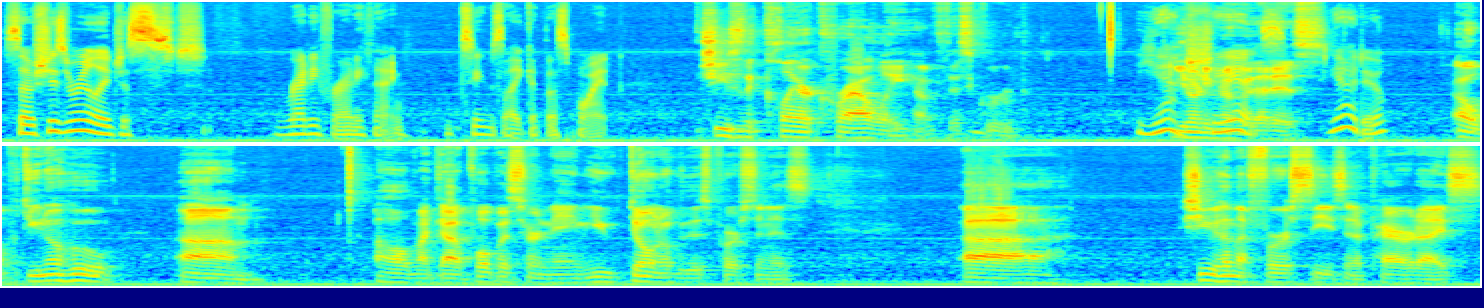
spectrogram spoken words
So she's really just ready for anything. It seems like at this point. She's the Clare Crawley of this group. Yeah, You don't even know is. who that is. Yeah, I do. Oh, do you know who um oh my god, what was her name? You don't know who this person is. Uh she was on the first season of Paradise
